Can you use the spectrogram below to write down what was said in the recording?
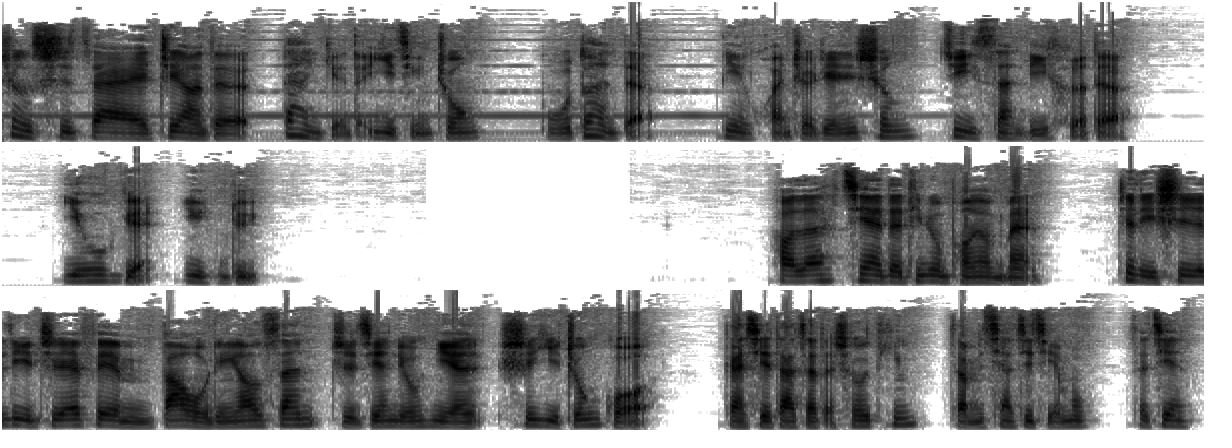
正是在这样的淡远的意境中，不断的变换着人生聚散离合的悠远韵律。好了，亲爱的听众朋友们，这里是荔枝 FM 八五零幺三指尖流年诗意中国，感谢大家的收听，咱们下期节目再见。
